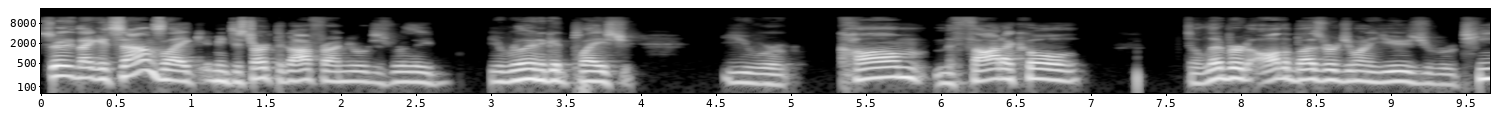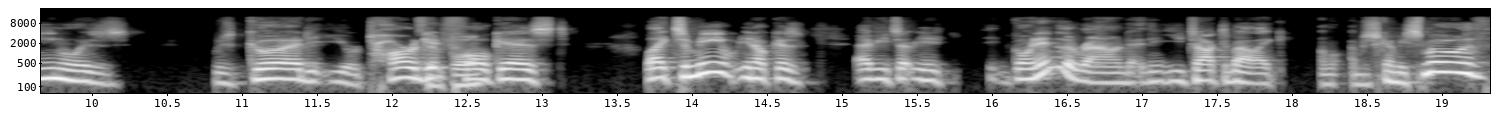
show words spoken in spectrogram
So like it sounds like I mean to start the golf round, you were just really you're really in a good place. You, you were calm, methodical, delivered. All the buzzwords you want to use. Your routine was was good. Your target Simple. focused. Like to me, you know, because have you, t- you going into the round, I think you talked about like I'm just going to be smooth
